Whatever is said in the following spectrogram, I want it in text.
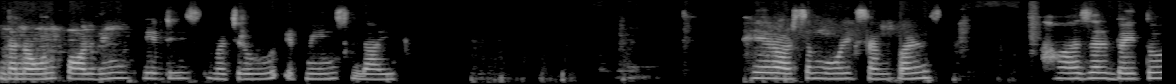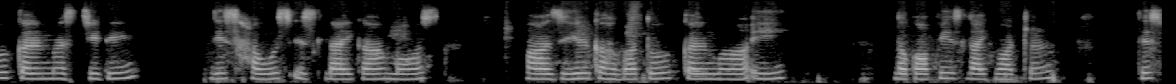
the noun following it is majroor. It means like. Here are some more examples. Hazal Baitu Kal Masjidi. This house is like a mosque. Hazihil Kahwatu Kal Ma'i. The coffee is like water. This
